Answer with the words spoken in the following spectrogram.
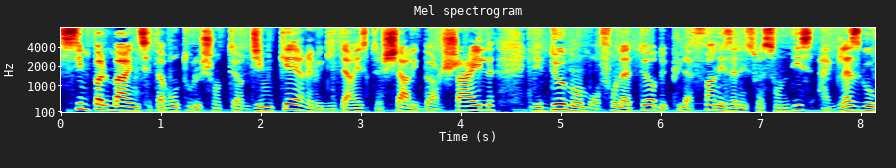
Simple Minds, c'est avant tout le chanteur Jim Kerr et le guitariste Charlie Burchild les deux membres fondateurs depuis la fin des années 70 à Glasgow.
